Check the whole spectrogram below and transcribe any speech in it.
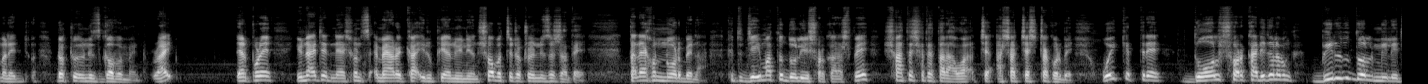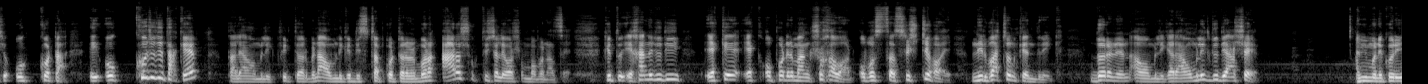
মানে ডক্টর ইউনুস গভর্নমেন্ট রাইট তারপরে United Nations America European Union সব হচ্ছে ডক্টর ইউনুসের সাথে। তারা এখন নড়বে না। কিন্তু যেই মাত্র দলীয় সরকার আসবে, সাথে সাথে তারা আসার চেষ্টা করবে। ওই ক্ষেত্রে দল, সরকারি দল এবং বিরোধী দল মিলে যে ঐক্যটা, এই ঐক্য যদি থাকে, তাহলে আওয়ামী লীগ ফিরতে পারবে না, আওয়ামী লীগকে ডিস্টার্ব করতে পারবে বরং আরও শক্তিশালী হওয়ার সম্ভাবনা আছে। কিন্তু এখানে যদি একে এক অপরের মাংস খাওয়ার অবস্থা সৃষ্টি হয়, নির্বাচন কেন্দ্রিক, ধরে নেন আওয়ামী লীগ। আর আওয়ামী লীগ যদি আসে, আমি মনে করি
